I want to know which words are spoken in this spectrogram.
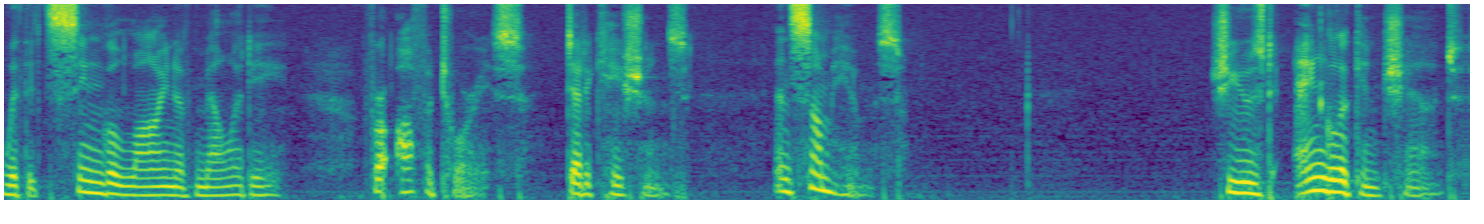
with its single line of melody for offertories, dedications, and some hymns. She used Anglican chant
